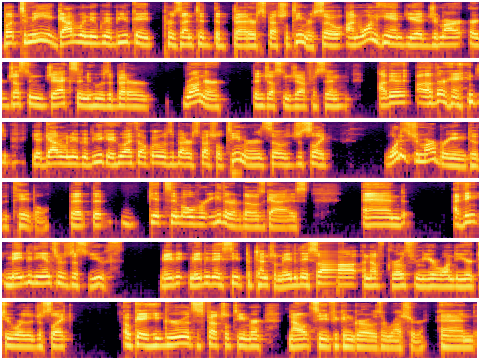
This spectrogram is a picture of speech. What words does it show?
but to me, Godwin Igwebuike presented the better special teamer. So on one hand, you had Ja'Marr or Justin Jackson, who was a better runner than Justin Jefferson. On the other hand, you had Godwin Igwebuike, who I thought was a better special teamer. So it was just like, what is Jamar bringing to the table that that gets him over either of those guys? And I think maybe the answer is just youth. Maybe maybe they see potential. Maybe they saw enough growth from year one to year two where they're just like, okay, he grew as a special teamer. Now let's see if he can grow as a rusher. And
